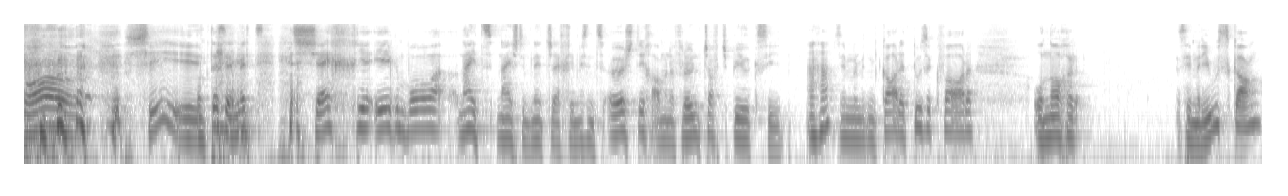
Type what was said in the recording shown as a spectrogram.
Wow. Shit. Und dann sind wir in Tschechien irgendwo. Nein, nein, stimmt nicht Tschechien. Wir sind in Österreich an einem Freundschaftsspiel. Gewesen. Aha. sind wir mit dem Garret rausgefahren und nachher sind wir in Ausgang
